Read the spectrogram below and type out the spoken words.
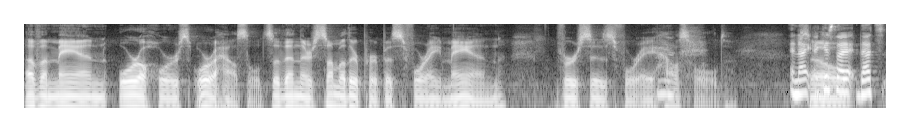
of a man or a horse or a household. So then there's some other purpose for a man versus for a household. And I, I guess I, that's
